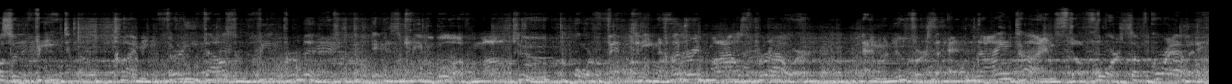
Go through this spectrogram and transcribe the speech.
50,000 feet, climbing 30,000 feet per minute. It is capable of Mach 2 or 1,500 miles per hour, and maneuvers at nine times the force of gravity.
